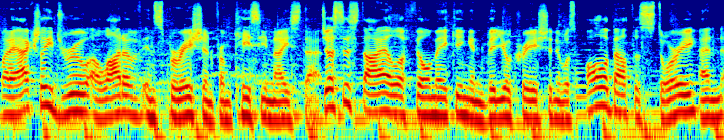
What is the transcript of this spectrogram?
But I actually drew a lot of of inspiration from Casey Neistat. Just his style of filmmaking and video creation, it was all about the story and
